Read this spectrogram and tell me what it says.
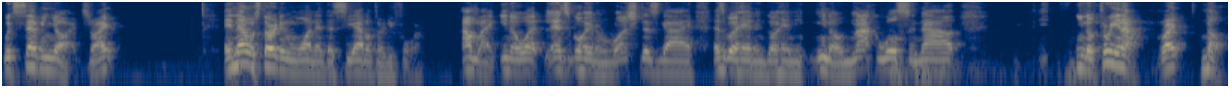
with seven yards. Right, and that was third and one at the Seattle 34. I'm like, you know what? Let's go ahead and rush this guy. Let's go ahead and go ahead and you know knock Wilson out. You know, three and out. Right? No,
